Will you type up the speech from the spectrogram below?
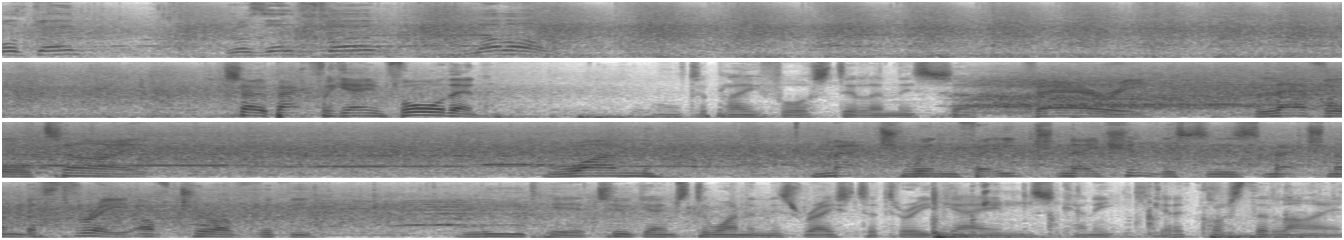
Fourth Brazil serve, Laval. So back for game four then. All to play for still in this uh, very level tie. One match win for each nation. This is match number three. Ovtcharov with the lead here. Two games to one in this race to three games. Can he get across the line?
